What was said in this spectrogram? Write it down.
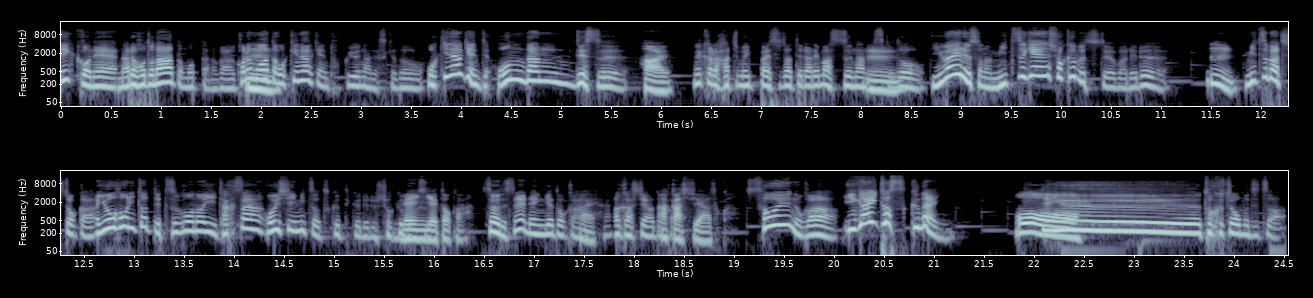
一個ねなるほどなと思ったのがこれもまた沖縄県特有なんですけど、沖縄県って温暖ですはい。だから蜂もいっぱい育てられますなんですけど、いわゆるその蜜源植物と呼ばれるうん。ミツバチとか養蜂にとって都合のいいたくさん美味しい蜜を作ってくれる植物レンゲとか、そうですねレンゲとか、はいはいアカシアとアカかシアとか。そういうのが意外と少ないっおてー。いう特徴も実は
